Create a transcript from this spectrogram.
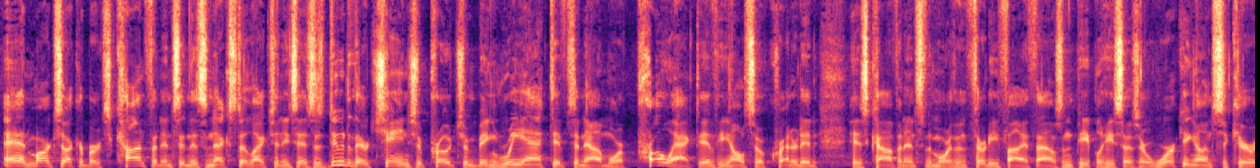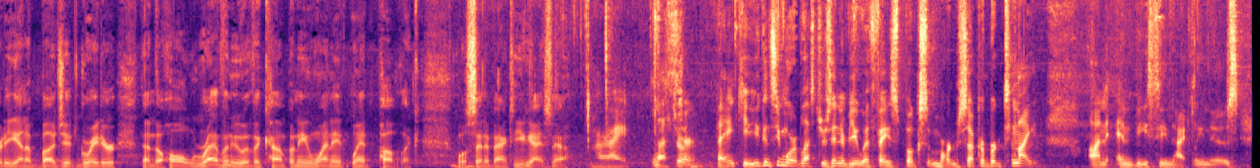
And Mark Zuckerberg's confidence in this next election, he says, is due to their changed approach from being reactive to now more proactive. He also credited his confidence to the more than 35,000 people he says are working on security and a budget greater than the whole revenue of the company when it went public. We'll send it back to you guys now. All right, Lester. Thank you. You can see more of Lester's interview with Facebook's Mark Zuckerberg tonight on NBC Nightly News.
